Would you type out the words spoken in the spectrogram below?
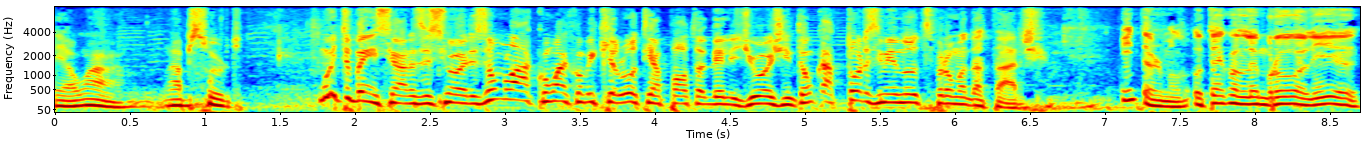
é uma, um absurdo. Muito bem, senhoras e senhores, vamos lá com o Michael Michelotto e a pauta dele de hoje. Então, 14 minutos para uma da tarde. Então, irmão, o Teco lembrou ali,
